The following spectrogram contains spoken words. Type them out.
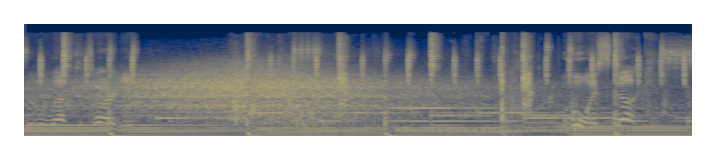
Little left to target. Oh, I stuck.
